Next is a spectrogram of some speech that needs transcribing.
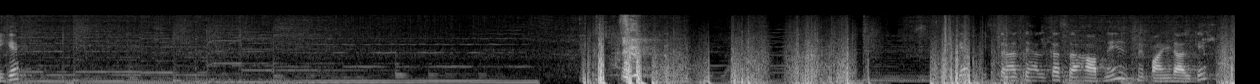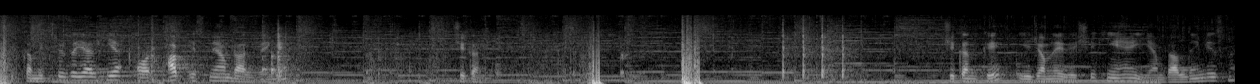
ठीक है? तरह से हल्का सा आपने इसमें पानी डाल के इसका मिक्सचर तैयार किया और अब इसमें हम डाल देंगे चिकन को। चिकन के ये जो हमने रेशे किए हैं, ये हम डाल देंगे इसमें।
